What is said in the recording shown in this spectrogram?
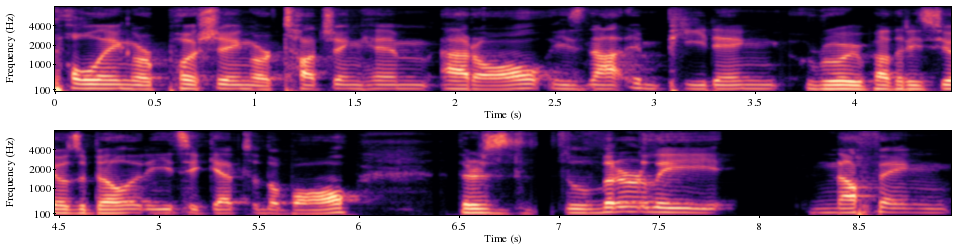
pulling or pushing or touching him at all. He's not impeding Rui Patricio's ability to get to the ball. There's literally nothing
